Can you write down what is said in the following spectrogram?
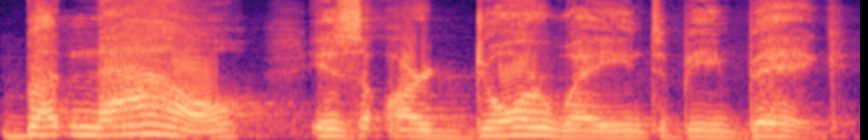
But now is our doorway into being big.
